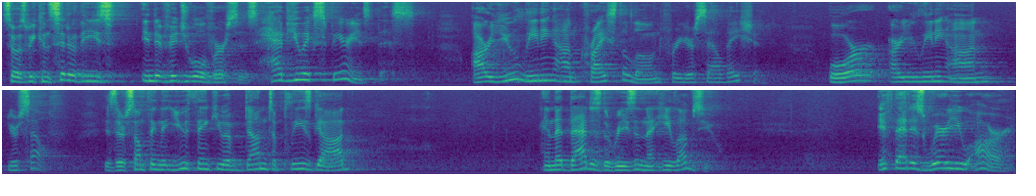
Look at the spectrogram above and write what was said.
So as we consider these individual verses, have you experienced this? Are you leaning on Christ alone for your salvation? Or are you leaning on yourself? Is there something that you think you have done to please God and that that is the reason that He loves you? If that is where you are,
